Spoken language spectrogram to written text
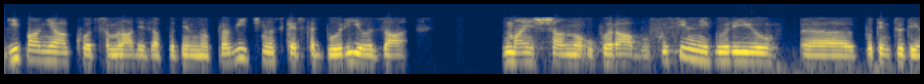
gibanja, kot so mladi za podnebno pravičnost, ker se borijo za zmanjšano uporabo fosilnih goriv, eh, potem tudi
